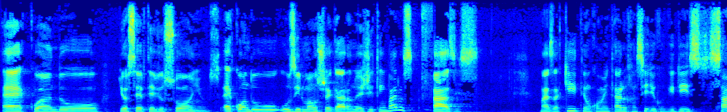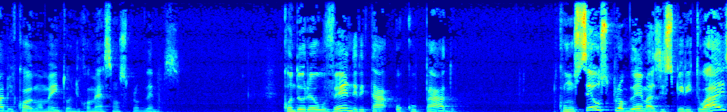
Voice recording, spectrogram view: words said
é quando Yosef teve os sonhos, é quando os irmãos chegaram no Egito, tem várias fases. Mas aqui tem um comentário racídico que diz: sabe qual é o momento onde começam os problemas? Quando Reuven está ocupado com seus problemas espirituais,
